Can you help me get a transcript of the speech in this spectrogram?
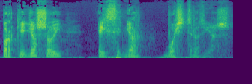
porque yo soy el Señor vuestro Dios.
